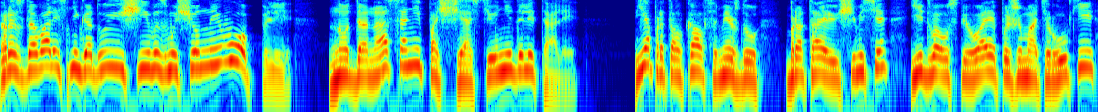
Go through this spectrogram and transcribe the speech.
раздавались негодующие и возмущенные вопли, но до нас они, по счастью, не долетали. Я протолкался между братающимися, едва успевая пожимать руки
